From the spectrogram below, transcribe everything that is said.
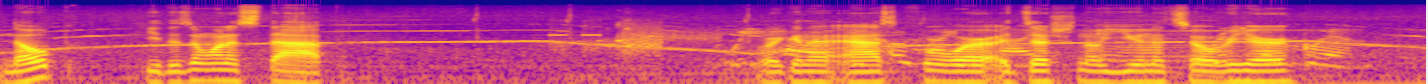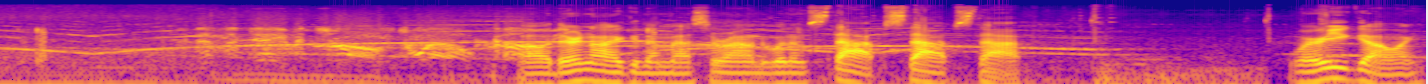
Nope, he doesn't want to stop. We We're gonna ask for additional units over here. Glen. This is David Charles 12. Oh, they're not gonna mess around with him. Stop, stop, stop. Where are you going?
